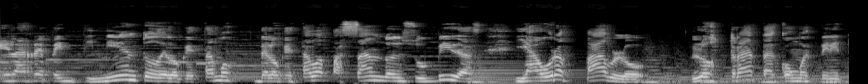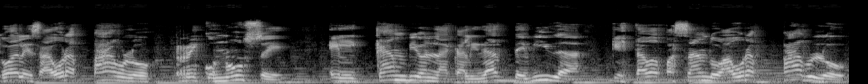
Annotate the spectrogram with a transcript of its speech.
el arrepentimiento de lo que estamos de lo que estaba pasando en sus vidas y ahora Pablo los trata como espirituales ahora Pablo reconoce el cambio en la calidad de vida que estaba pasando ahora Pablo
